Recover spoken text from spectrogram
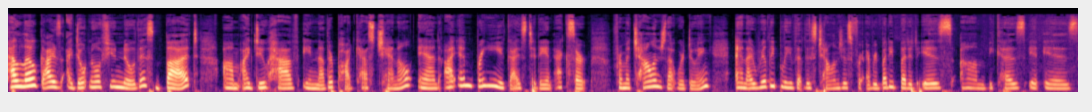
Hello, guys. I don't know if you know this, but um, I do have another podcast channel, and I am bringing you guys today an excerpt from a challenge that we're doing. And I really believe that this challenge is for everybody, but it is um, because it is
